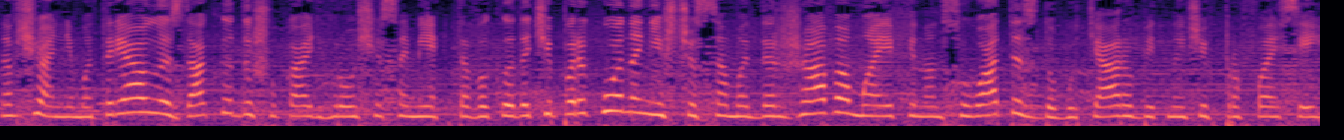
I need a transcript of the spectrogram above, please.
навчальні матеріали заклади шукають гроші самі. Та викладачі переконані, що саме держава має фінансувати здобуття робітничих професій.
